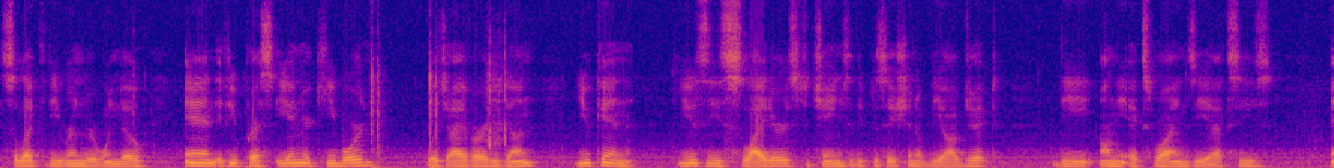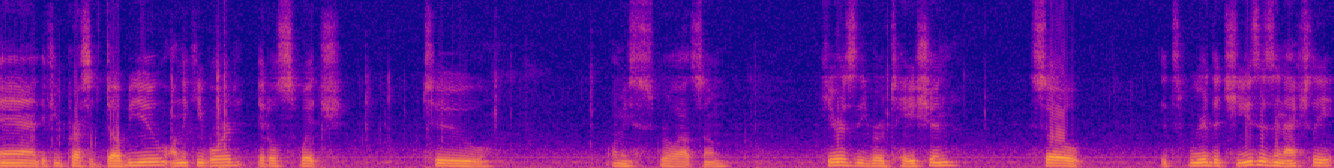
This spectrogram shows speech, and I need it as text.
select the render window, and if you press E on your keyboard, which I have already done, you can use these sliders to change the position of the object the on the X, Y, and Z axes and if you press W on the keyboard it'll switch to let me scroll out some. Here's the rotation. So it's weird the cheese isn't actually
